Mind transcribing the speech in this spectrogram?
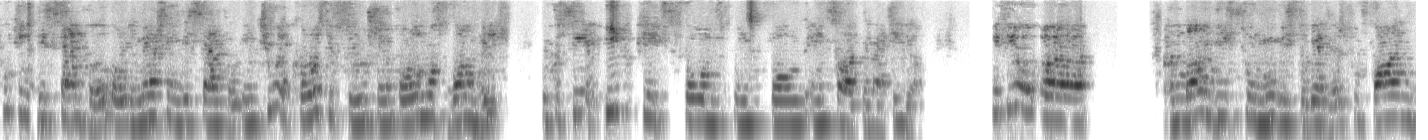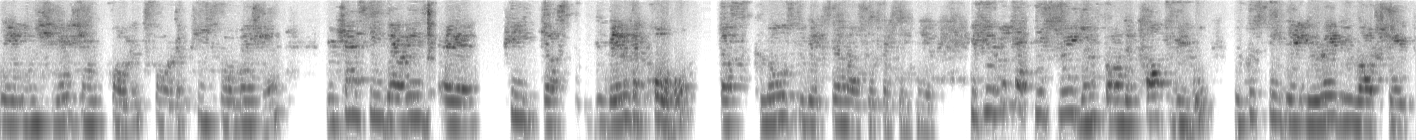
putting this sample or immersing this sample into a corrosive solution for almost one week, you could see a big pits formed, in, formed inside the material. If you uh, combine these two movies together to find the initiation point for the pit formation, you can see there is a peak just, there is a pore just close to the external surface in here. If you look at this region from the top view, you could see the irregular shaped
